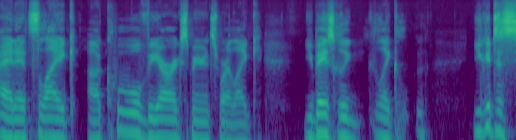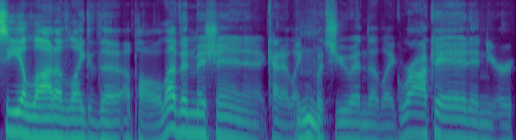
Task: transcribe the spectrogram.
and it's like a cool VR experience where like you basically like you get to see a lot of like the Apollo 11 mission, and it kind of like puts you in the like rocket, and you're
